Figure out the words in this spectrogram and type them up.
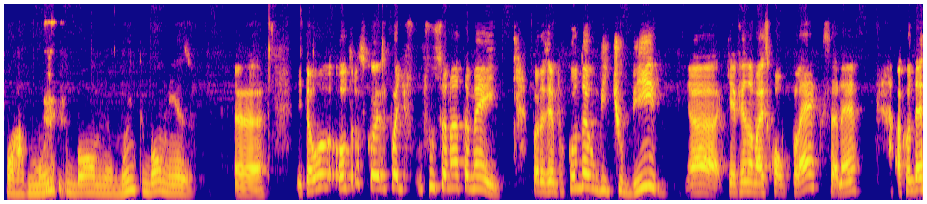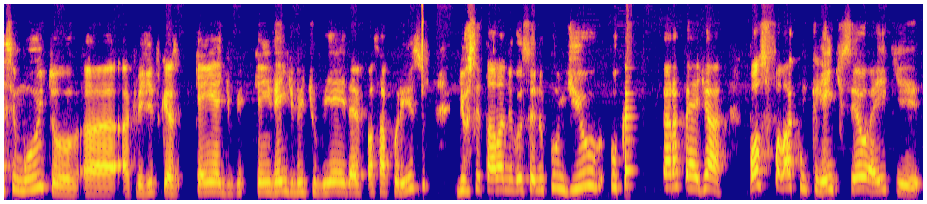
Porra, muito bom, meu, muito bom mesmo. É, então, outras coisas podem funcionar também. Por exemplo, quando é um B2B, uh, ah, que é venda mais complexa, né? Acontece muito, uh, acredito que quem, é de, quem vem de B2B aí deve passar por isso, de você estar tá lá negociando com o deal, o cara pede, ah, posso falar com um cliente seu aí que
